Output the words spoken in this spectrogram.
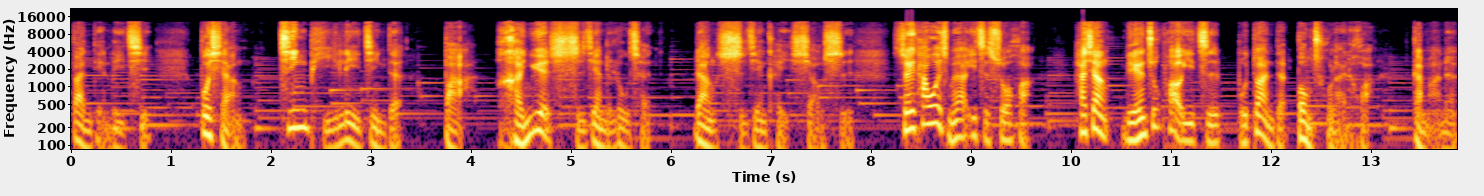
半点力气，不想精疲力尽的把。”横越时间的路程，让时间可以消失。所以他为什么要一直说话？他像连珠炮一直不断的蹦出来的话，干嘛呢？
